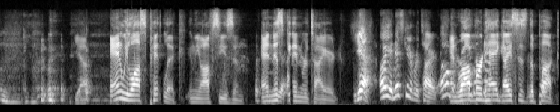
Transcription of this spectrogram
Yeah. And we lost Pitlick in the offseason. And Niskanen retired. Yeah. Oh yeah, Niskanen retired. Oh, And Robert my God. Hagg ices the puck,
